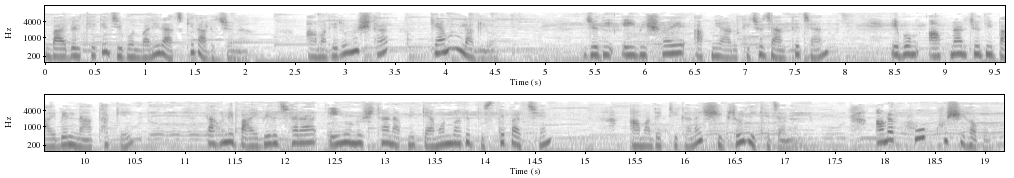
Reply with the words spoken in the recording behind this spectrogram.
বাইবেল থেকে জীবনবাণীর আজকের আলোচনা। আমাদের অনুষ্ঠান কেমন লাগল? যদি এই বিষয়ে আপনি আরও কিছু জানতে চান এবং আপনার যদি বাইবেল না থাকে, তাহলে বাইবেল ছাড়া এই অনুষ্ঠান আপনি কেমনভাবে বুঝতে পারছেন, আমাদের ঠিকানায় শীঘ্রই লিখে জানান। আমরা খুব খুশি হব।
